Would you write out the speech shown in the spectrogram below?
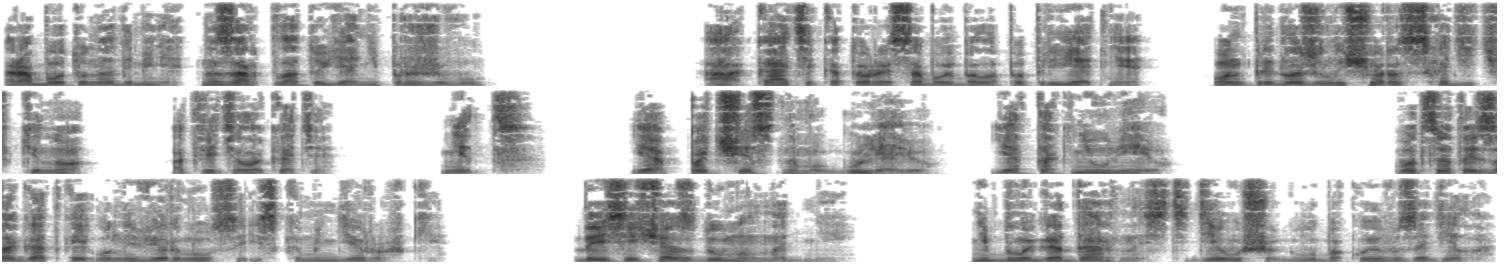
работу надо менять, на зарплату я не проживу. А Катя, которая собой была поприятнее, он предложил еще раз сходить в кино, — ответила Катя. — Нет, я по-честному гуляю, я так не умею. Вот с этой загадкой он и вернулся из командировки. Да и сейчас думал над ней. Неблагодарность девушек глубоко его задела.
